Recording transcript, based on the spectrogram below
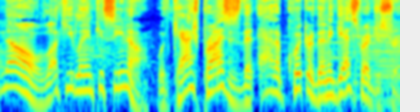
No, Lucky Land Casino, with cash prizes that add up quicker than a guest registry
